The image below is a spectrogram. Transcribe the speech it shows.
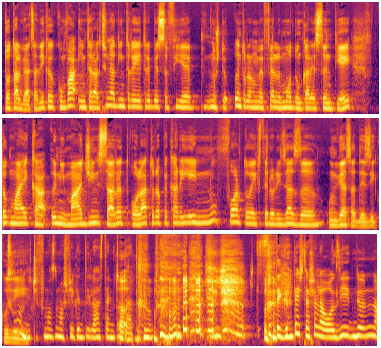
total viața. Adică cumva interacțiunea dintre ei trebuie să fie, nu știu, într-un anume fel în modul în care sunt ei, tocmai ca în imagini să arăt o latură pe care ei nu foarte o exteriorizează în viața de zi cu zi. Doamne, ce frumos, nu m-aș fi gândit la asta niciodată. să te gândești așa la o zi, no,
